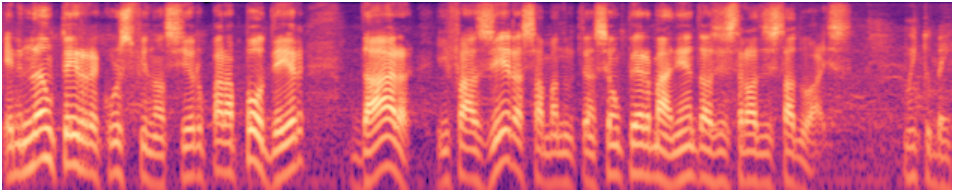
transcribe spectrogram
ele não tem recurso financeiro para poder dar e fazer essa manutenção permanente das estradas estaduais. Muito bem,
